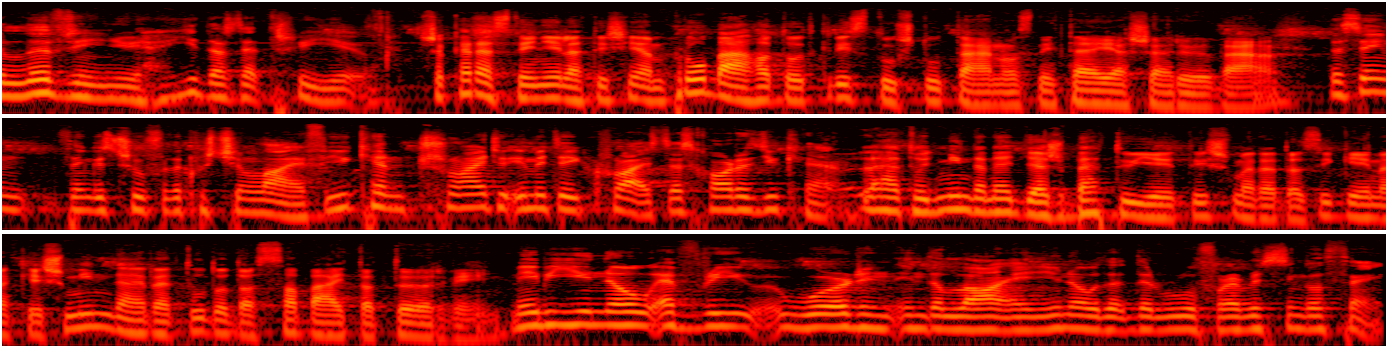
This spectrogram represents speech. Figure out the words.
he lives in you. He does that through you. És a keresztény élet is ilyen, próbálhatod Krisztust utánozni teljes erővel. The same thing is true for the Christian life. You can try to imitate Christ as hard as you can. Lehet, hogy minden egyes betűjét ismered az igének, és mindenre tudod a szabályt, a törvényt. Maybe you know every word in, in the law and you know the, the rule for every single thing.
